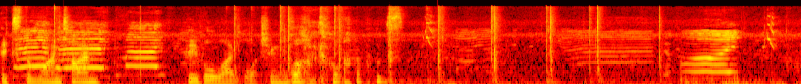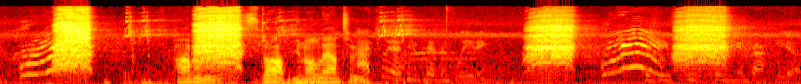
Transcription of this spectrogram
It's the one time Kevin, come on. people like watching wild gloves. Good boy. Pabu, stop. You're not allowed to. Actually, I think Kevin's leading. Because he's keeps swinging back here.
